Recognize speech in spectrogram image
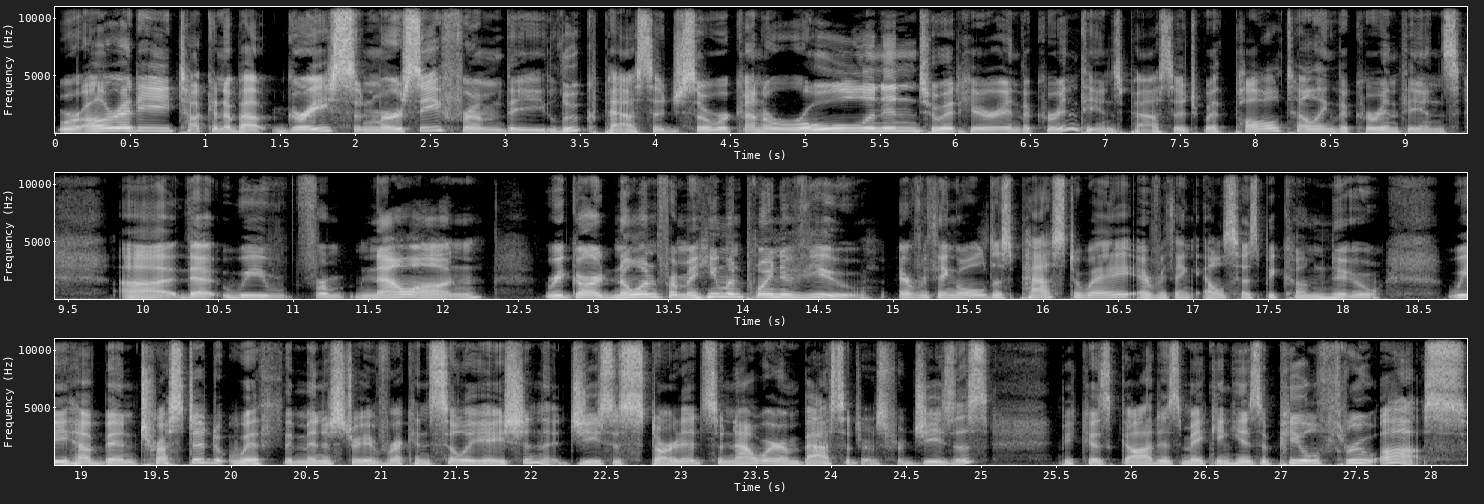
We're already talking about grace and mercy from the Luke passage, so we're kind of rolling into it here in the Corinthians passage with Paul telling the Corinthians uh, that we, from now on, regard no one from a human point of view. Everything old has passed away, everything else has become new. We have been trusted with the ministry of reconciliation that Jesus started, so now we're ambassadors for Jesus because God is making his appeal through us.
